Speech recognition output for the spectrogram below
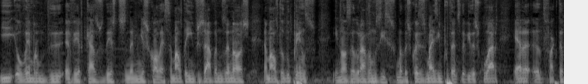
E eu lembro-me de haver casos destes na minha escola. Essa malta invejava-nos a nós, a malta do penso, e nós adorávamos isso. Uma das coisas mais importantes da vida escolar era, eh, de facto, a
